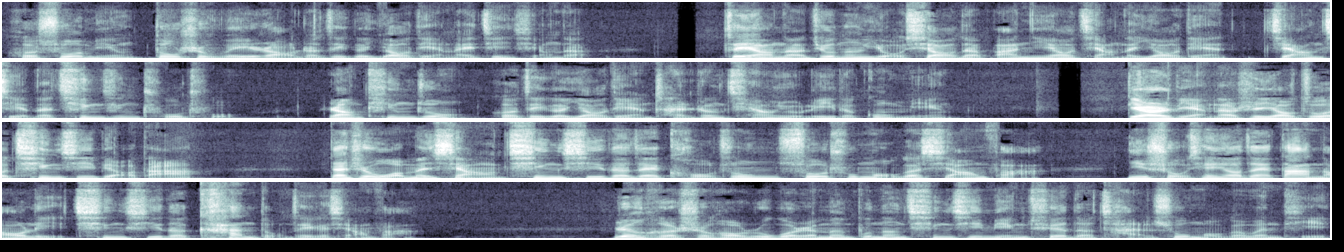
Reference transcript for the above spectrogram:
和说明，都是围绕着这个要点来进行的。这样呢，就能有效的把你要讲的要点讲解的清清楚楚，让听众和这个要点产生强有力的共鸣。第二点呢，是要做清晰表达。但是我们想清晰的在口中说出某个想法，你首先要在大脑里清晰的看懂这个想法。任何时候，如果人们不能清晰明确的阐述某个问题，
